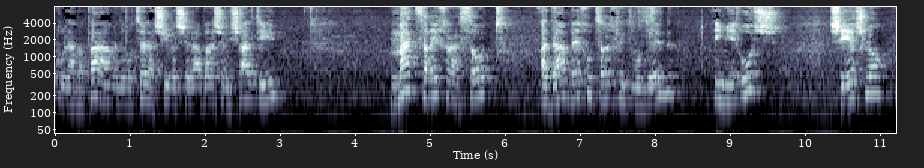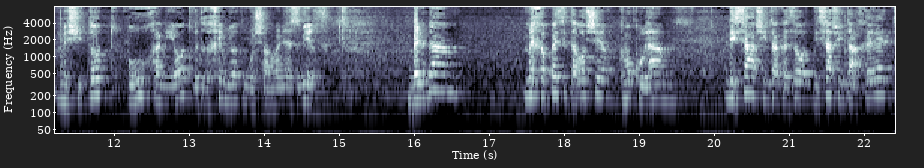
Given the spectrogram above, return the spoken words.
לכולם, הפעם אני רוצה להשיב לשאלה הבאה שנשאלתי מה צריך לעשות אדם ואיך הוא צריך להתמודד עם ייאוש שיש לו משיטות רוחניות ודרכים להיות מאושר? ואני אסביר. בן אדם מחפש את האושר כמו כולם ניסה שיטה כזאת, ניסה שיטה אחרת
